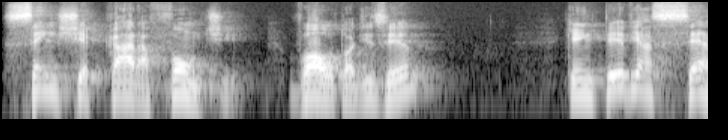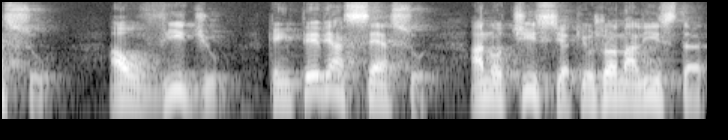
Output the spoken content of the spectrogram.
sem checar a fonte. Volto a dizer, quem teve acesso ao vídeo, quem teve acesso à notícia que o jornalista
